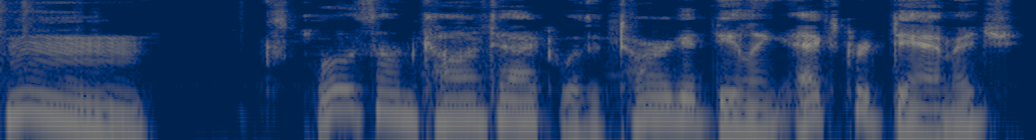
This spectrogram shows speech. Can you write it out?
hmm. Explodes on contact with a target, dealing extra damage.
